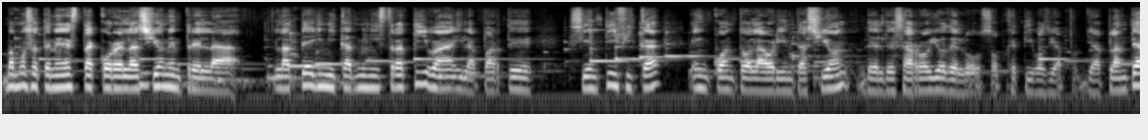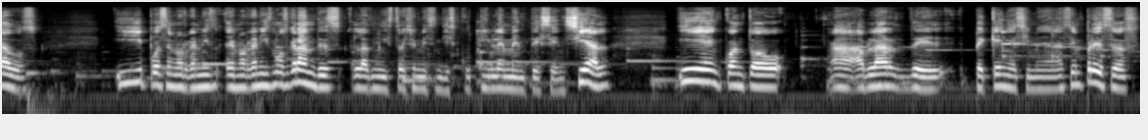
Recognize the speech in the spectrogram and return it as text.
Vamos a tener esta correlación entre la, la técnica administrativa y la parte científica en cuanto a la orientación del desarrollo de los objetivos ya, planteados. Y pues en, en, organismos grandes la administración es indiscutiblemente esencial. Y en cuanto a hablar de pequeñas y medianas empresas,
